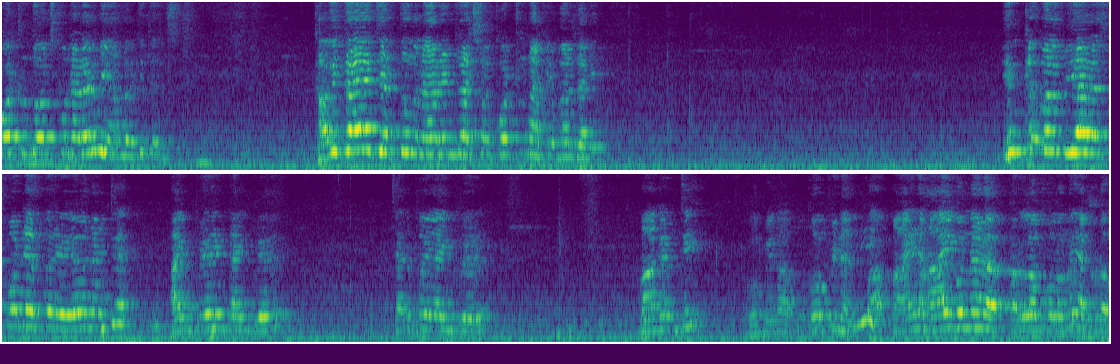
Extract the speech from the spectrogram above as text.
కోట్లు దోచుకున్నాడని మీ అందరికీ తెలుసు. కవితయే చెప్తుంది నా రెండు లక్షల కోట్లు నాకు ఇవ్వండి అని. ఇంకా మన బీఆర్ఎస్ పోటేస్తారు ఏమనంటే ఆయన పేరేంటి ఆయన పేరు? చనిపోయిన ఆయన పేరు? మాగంటి? గోపీనాథ్. గోపినాథ్. పాపం ఆయన హాయిగా ఉన్నాడు పరలోకంలోనే ఎక్కడో.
